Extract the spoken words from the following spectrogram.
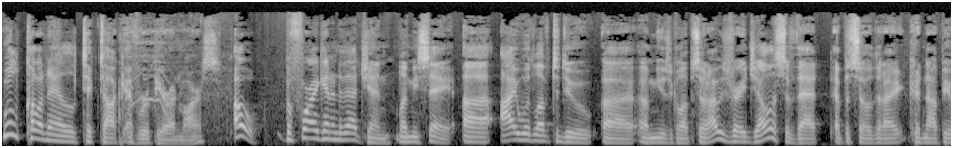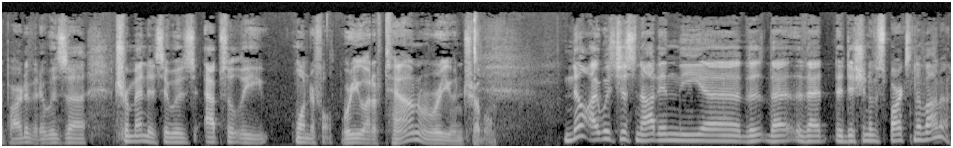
Will Colonel Tick-Tock ever appear on Mars? Oh, before I get into that, Jen, let me say uh, I would love to do uh, a musical episode. I was very jealous of that episode that I could not be a part of it. It was uh, tremendous. It was absolutely wonderful. Were you out of town or were you in trouble? No, I was just not in the, uh, the that that edition of Sparks Nevada.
